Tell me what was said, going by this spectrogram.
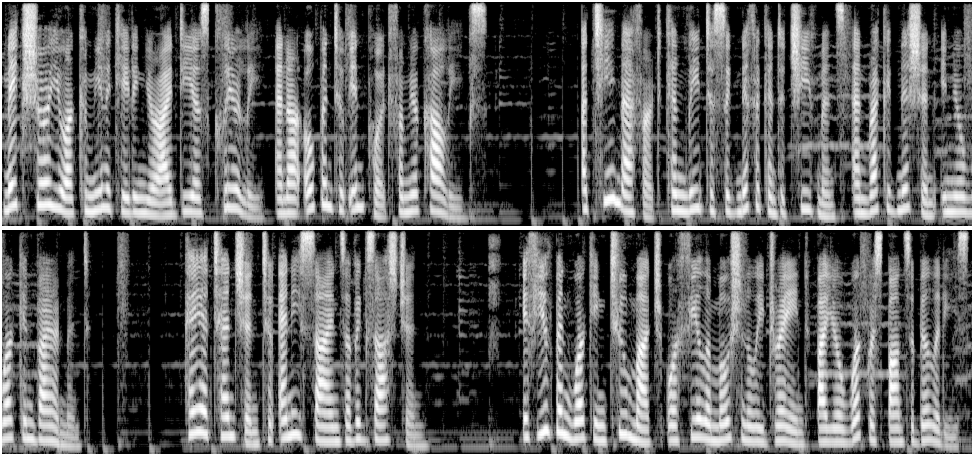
Make sure you are communicating your ideas clearly and are open to input from your colleagues. A team effort can lead to significant achievements and recognition in your work environment. Pay attention to any signs of exhaustion. If you've been working too much or feel emotionally drained by your work responsibilities,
